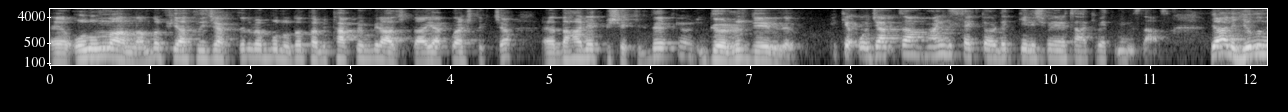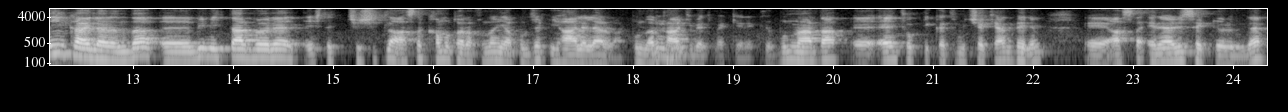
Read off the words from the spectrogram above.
e, olumlu anlamda fiyatlayacaktır ve bunu da tabii takvim birazcık daha yaklaştıkça e, daha net bir şekilde görürüz diyebilirim. Peki Ocak'ta hangi sektördeki gelişmeleri takip etmemiz lazım? Yani yılın ilk aylarında e, bir miktar böyle işte çeşitli aslında kamu tarafından yapılacak ihaleler var. Bunları Hı hı. takip etmek gerekiyor. Bunlardan e, en çok dikkatimi çeken benim e, aslında enerji sektöründe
